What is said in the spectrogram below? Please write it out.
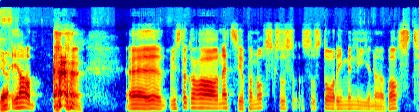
Ja. Uh, hvis dere har nettsida på norsk, så, så står det i menyen øverst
